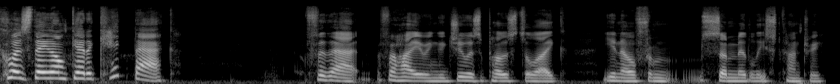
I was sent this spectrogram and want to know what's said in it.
because they don't get a kickback for that for hiring a Jew as opposed to like you know from some Middle East country.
